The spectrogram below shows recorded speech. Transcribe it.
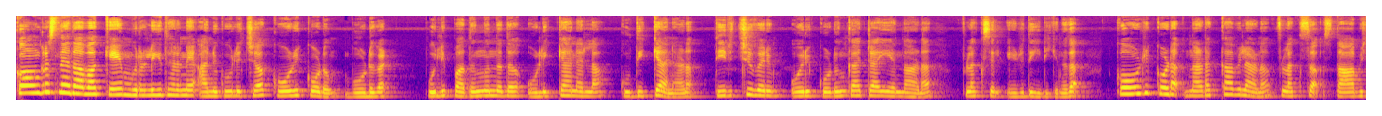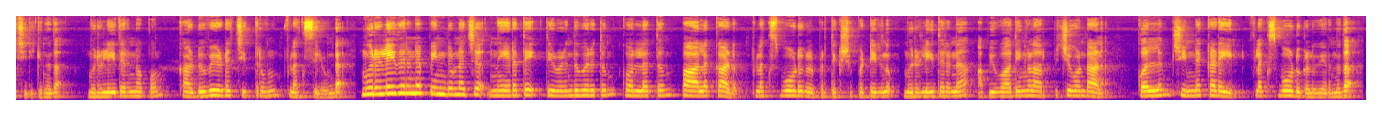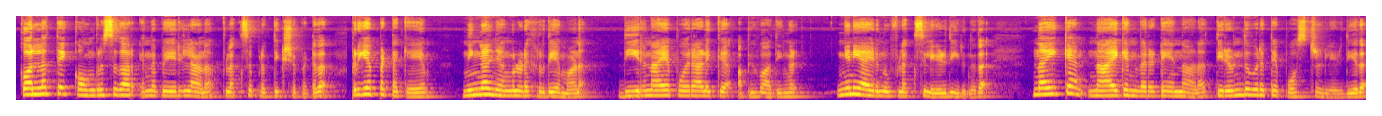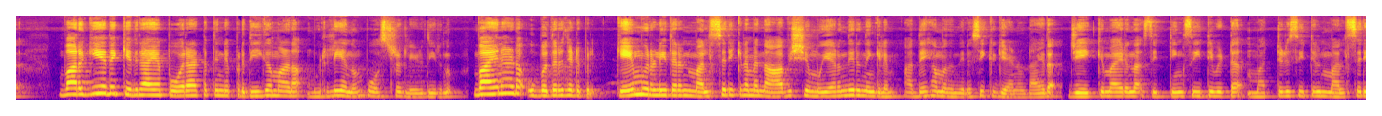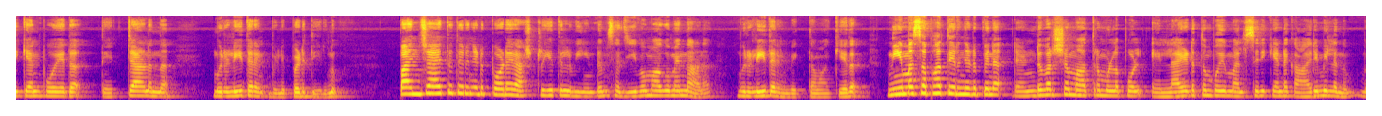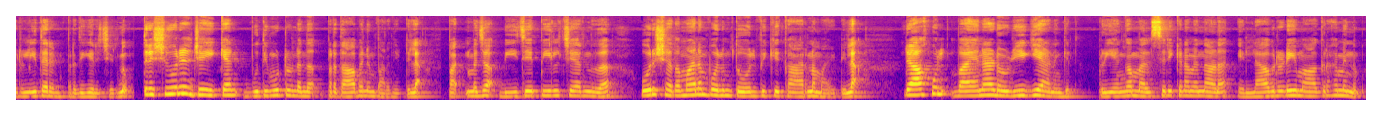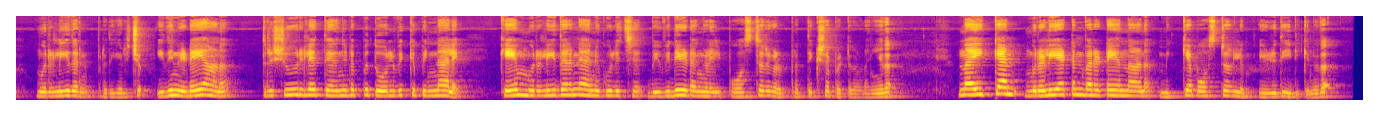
കോൺഗ്രസ് നേതാവ് കെ മുരളീധരനെ അനുകൂലിച്ച കോഴിക്കോടും ബോർഡുകൾ പുലി പതുങ്ങുന്നത് ഒളിക്കാനല്ല കുതിക്കാനാണ്. തിരിച്ചുവരും ഒരു കൊടുങ്കാറ്റായി എന്നാണ് ഫ്ലക്സിൽ എഴുതിയിരിക്കുന്നത്. കോഴിക്കോട് നടക്കാവിലാണ് ഫ്ലക്സ് സ്ഥാപിച്ചിരിക്കുന്നത്. മുരളീധരനൊപ്പം കടുവയുടെ ചിത്രവും ഫ്ലക്സിലുണ്ട്. മുരളീധരനെ പിന്തുണച്ച് നേരത്തെ തിരുവനന്തപുരത്തും കൊല്ലത്തും പാലക്കാടും ഫ്ലക്സ് ബോർഡുകൾ പ്രത്യക്ഷപ്പെട്ടിരുന്നു. മുരളീധരന് അഭിവാദ്യങ്ങൾ അർപ്പിച്ചുകൊണ്ടാണ് കൊല്ലം ചിന്നക്കടയിൽ ഫ്ലക്സ് ബോർഡുകൾ ഉയർന്നത്. കൊല്ലത്തെ കോൺഗ്രസുകാർ എന്ന പേരിലാണ് ഫ്ലക്സ് പ്രത്യക്ഷപ്പെട്ടത്. പ്രിയപ്പെട്ട കെ എം നിങ്ങൾ ഞങ്ങളുടെ ഹൃദയമാണ്. ധീരനായ പോരാളിക്ക് അഭിവാദ്യങ്ങൾ. ഇങ്ങനെയായിരുന്നു ഫ്ലക്സിൽ എഴുതിയിരുന്നത്. നയിക്കാൻ നായകൻ വരട്ടെ എന്നാണ് തിരുവനന്തപുരത്തെ പോസ്റ്ററിൽ എഴുതിയത്. വർഗീയതയ്ക്കെതിരായ പോരാട്ടത്തിന്റെ പ്രതീകമാണ് മുരളിയെന്നും പോസ്റ്ററിൽ എഴുതിയിരുന്നു. വയനാട് ഉപതെരഞ്ഞെടുപ്പിൽ കെ. മുരളീധരൻ മത്സരിക്കണമെന്ന ആവശ്യം ഉയർന്നിരുന്നെങ്കിലും അദ്ദേഹം അത് നിരസിക്കുകയാണ് ഉണ്ടായത് ജയിക്കുമായിരുന്ന സിറ്റിംഗ് സീറ്റ് വിട്ട് മറ്റൊരു സീറ്റിൽ മത്സരിക്കാൻ പോയത് തെറ്റാണെന്ന് മുരളീധരൻ വെളിപ്പെടുത്തിയിരുന്നു. പഞ്ചായത്ത് തിരഞ്ഞെടുപ്പോടെ രാഷ്ട്രീയത്തിൽ വീണ്ടും സജീവമാകുമെന്നാണ് മുരളീധരൻ വ്യക്തമാക്കിയത്. നിയമസഭാ തിരഞ്ഞെടുപ്പിന് രണ്ടു വർഷം മാത്രമുള്ളപ്പോൾ എല്ലായിടത്തും പോയി മത്സരിക്കേണ്ട കാര്യമില്ലെന്നും മുരളീധരൻ പ്രതികരിച്ചിരുന്നു. തൃശൂരിൽ ജയിക്കാൻ ബുദ്ധിമുട്ടുണ്ടെന്ന് പ്രതാപനും പറഞ്ഞിട്ടില്ല. പത്മജ ബി ജെ പിയിൽ ചേർന്നത് ഒരു ശതമാനം പോലും തോൽവിക്ക് കാരണമായിട്ടില്ല. രാഹുൽ വയനാട് ഒഴിയുകയാണെങ്കിൽ പ്രിയങ്ക മത്സരിക്കണമെന്നാണ് എല്ലാവരുടെയും ആഗ്രഹമെന്നും മുരളീധരൻ പ്രതികരിച്ചു. ഇതിനിടെയാണ് തൃശൂരിലെ തെരഞ്ഞെടുപ്പ് തോൽവിക്ക് പിന്നാലെ കെ മുരളീധരനെ അനുകൂലിച്ച് വിവിധയിടങ്ങളിൽ പോസ്റ്ററുകൾ പ്രത്യക്ഷപ്പെട്ടു തുടങ്ങിയത്. നയിക്കാൻ മുരളിയേട്ടൻ വരട്ടെ എന്നാണ് മിക്ക പോസ്റ്ററിലും എഴുതിയിരിക്കുന്നത്.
